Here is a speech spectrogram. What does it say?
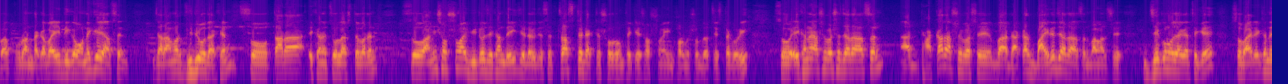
বা পুরান ঢাকা বা এইদিকে অনেকেই আছেন যারা আমার ভিডিও দেখেন সো তারা এখানে চলে আসতে পারেন। সো আমি সবসময় ভিডিও যেখান দেই যেটা হইতেছে ট্রাস্টেড একটা শোরুম থেকে সবসময় ইনফরমেশন দেওয়ার চেষ্টা করি। সো এখানে আশেপাশে যারা আছেন আর ঢাকার আশেপাশে বা ঢাকার বাইরে যারা আছেন বাংলাদেশে যে কোনো জায়গা থেকে সো বাইরে এখানে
